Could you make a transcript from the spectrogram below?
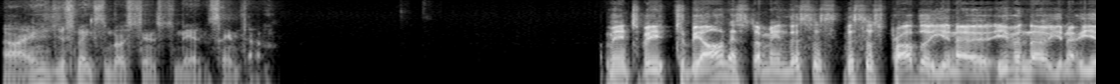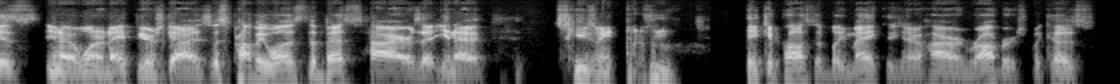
uh, and it just makes the most sense to me at the same time. I mean, to be to be honest, I mean this is this is probably you know even though you know he is you know one of Napier's guys, this probably was the best hire that you know, excuse me, he could possibly make. You know, hiring Roberts because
